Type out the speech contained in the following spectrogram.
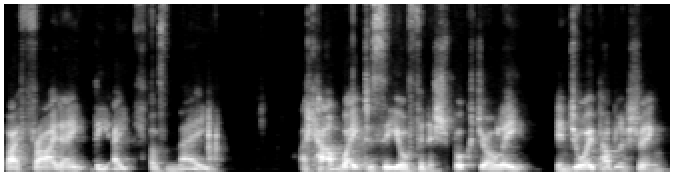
by Friday, the 8th of May. I can't wait to see your finished book, Joely. Enjoy publishing.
